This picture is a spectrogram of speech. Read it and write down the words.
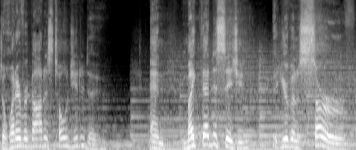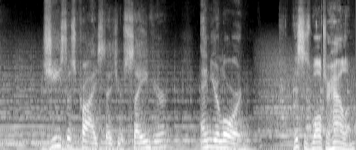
to whatever God has told you to do and make that decision that you're going to serve Jesus Christ as your Savior and your Lord. This is Walter Hallam,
